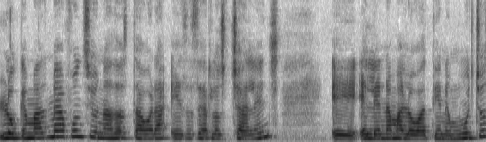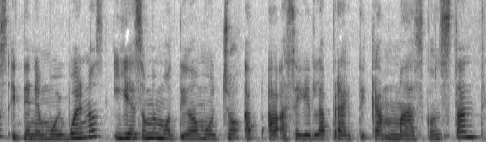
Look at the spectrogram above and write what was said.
Lo que más me ha funcionado hasta ahora es hacer los challenge eh, Elena Malova tiene muchos y tiene muy buenos y eso me motiva mucho a, seguir la práctica más constante.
